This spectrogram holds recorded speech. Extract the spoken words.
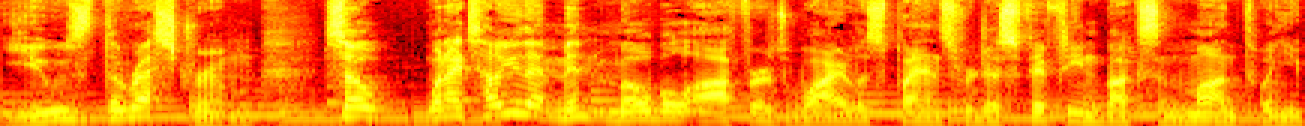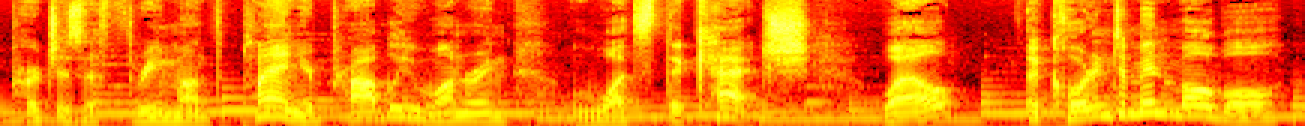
use the restroom. So, when I tell you that Mint Mobile offers wireless plans for just 15 bucks a month when you purchase a 3-month plan, you're probably wondering what's the catch? Well, according to Mint Mobile,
